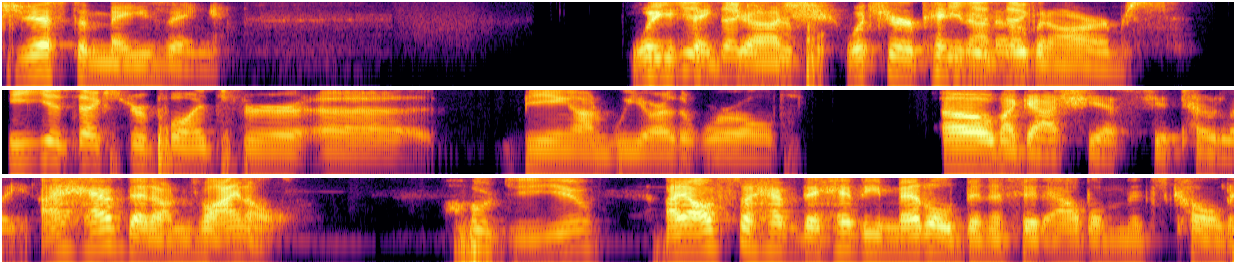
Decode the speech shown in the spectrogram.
Just amazing. What do you think, Josh? po- What's your opinion on Open ex- Arms? He gets extra points for uh, being on We Are the World. Oh my gosh, yes, yeah, totally. I have that on vinyl. Oh, do you? I also have the heavy metal benefit album that's called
